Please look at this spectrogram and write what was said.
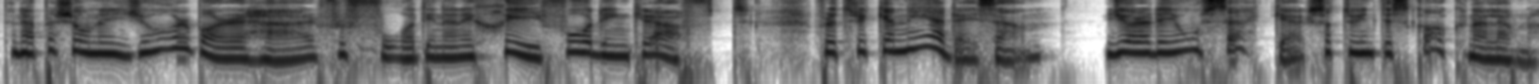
Den här personen gör bara det här för att få din energi, få din kraft, för att trycka ner dig sen, göra dig osäker så att du inte ska kunna lämna.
